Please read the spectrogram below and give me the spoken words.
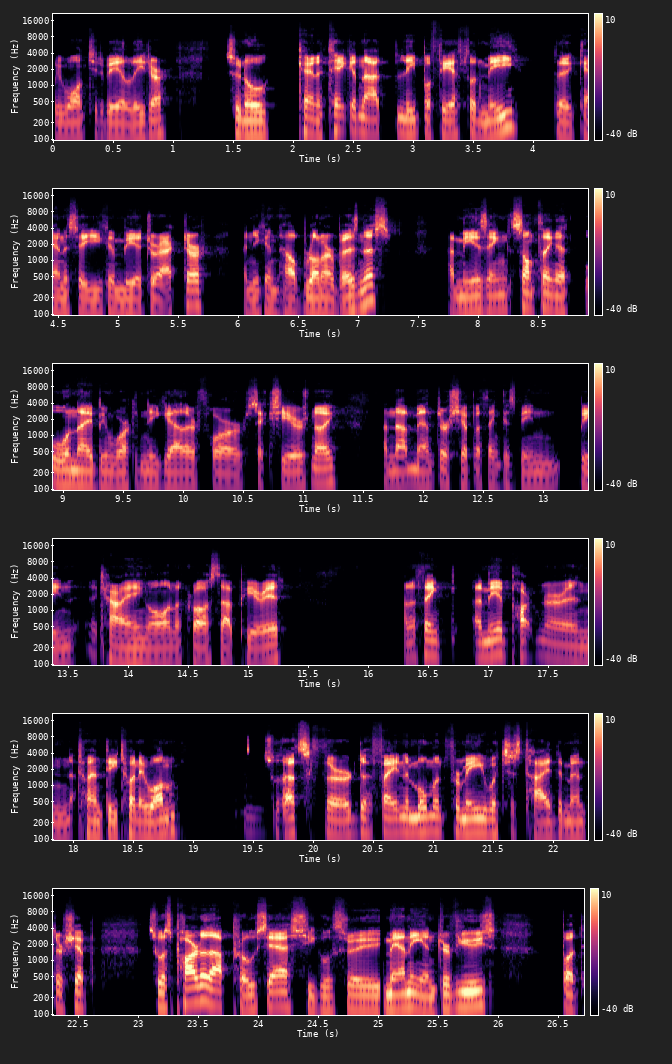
We want you to be a leader." So, no, kind of taking that leap of faith with me to kind of say you can be a director and you can help run our business amazing. Something that Owen and I have been working together for six years now, and that mentorship I think has been been carrying on across that period. And I think I made partner in 2021. Mm. So that's third defining moment for me, which is tied to mentorship. So as part of that process, you go through many interviews, but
